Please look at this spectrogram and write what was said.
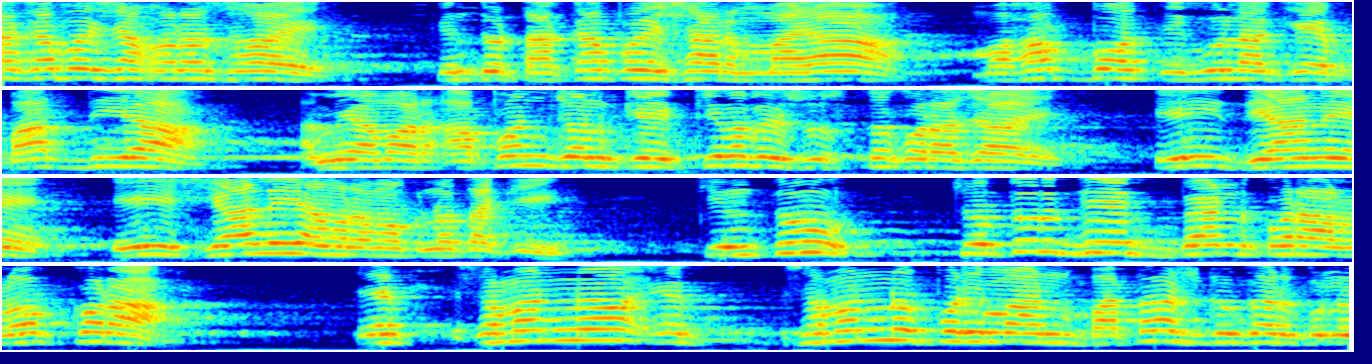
টাকা পয়সা খরচ হয়, কিন্তু টাকা পয়সার মায়া, মহাব্বত এগুলাকে বাদ দিয়া আমি আমার আপনজনকে কীভাবে সুস্থ করা যায়, এই ধ্যানে, এই খেয়ালেই আমরা মগ্ন থাকি। কিন্তু চতুর্দিক ব্যান্ড করা, লক করা, এক সামান্য এক সামান্য পরিমাণ বাতাস ঢোকার কোনো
